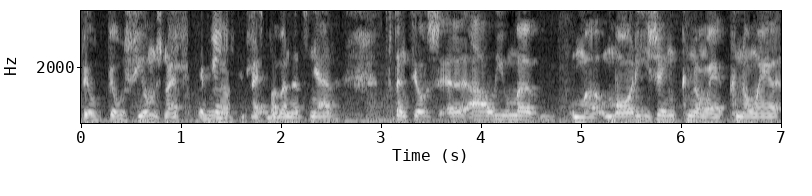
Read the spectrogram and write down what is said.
pelo, pelos filmes, não é? Porque a mim não se interessa pela banda desenhada. Portanto, eles, uh, há ali uma, uma, uma origem que não é, que não é,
